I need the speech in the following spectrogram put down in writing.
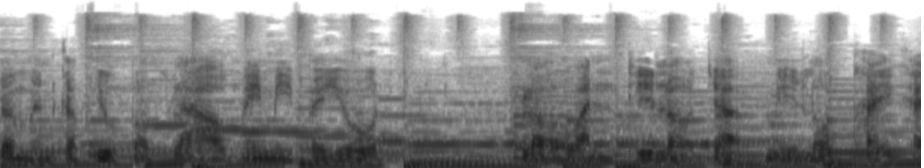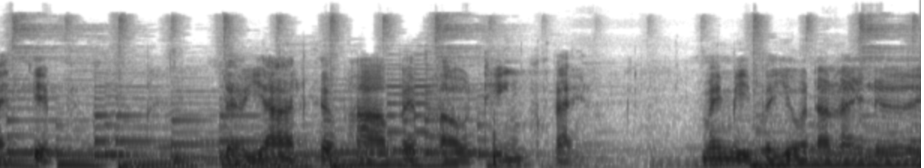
ก็เหมือนกับอยู่เปล่าๆไม่มีประโยชน์รอวันที่เราจะมีโรคภัยไข้เจ็บ แล้วญาติก็พาไปเผาทิ้งไป ไม่มีประโยชน์อะไรเลย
